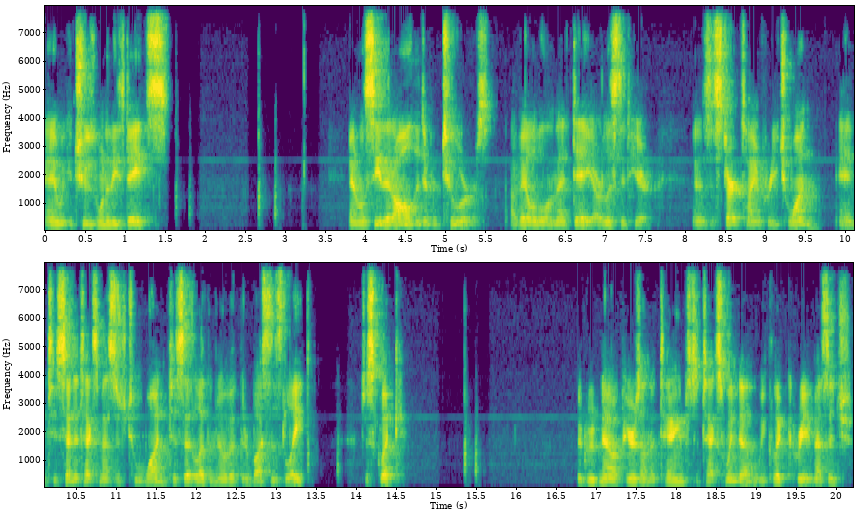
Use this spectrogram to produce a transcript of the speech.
and we can choose one of these dates and we'll see that all the different tours available on that day are listed here. And there's a start time for each one and to send a text message to one to set, let them know that their bus is late, just click the group now appears on the Teams to Text window. We click Create Message.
